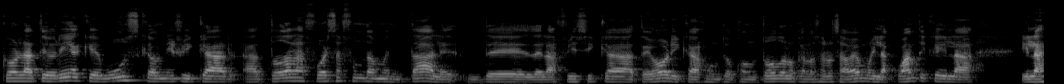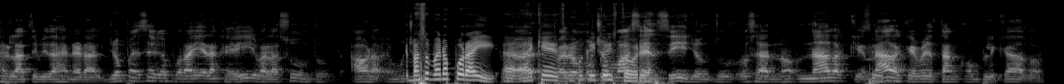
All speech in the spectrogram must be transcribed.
con la teoría que busca unificar a todas las fuerzas fundamentales de, la física teórica junto con todo lo que nosotros sabemos y la cuántica y la y la relatividad general. Yo pensé que por ahí era que iba el asunto. Ahora, es más o menos por ahí. Hay que pero un poquito mucho más sencillo, o sea, no nada que nada que ver tan complicado.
